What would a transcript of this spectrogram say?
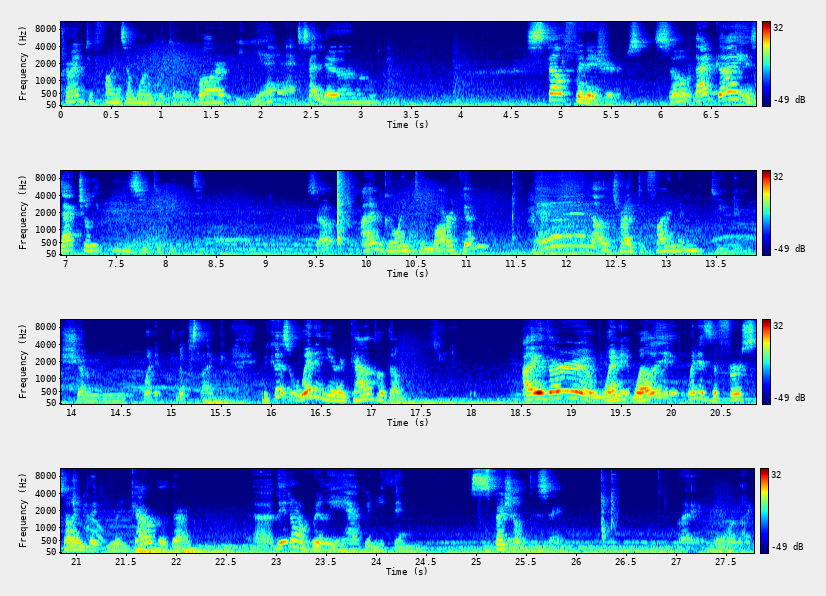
Trying to find someone with a vulnerable. Yes, hello. Stealth finishers. So that guy is actually easy to beat. So I'm going to mark him and I'll try to find him to show you what it looks like. Because when you encounter them, either when it, well when it's the first time that you encounter them, uh, they don't really have anything special to say. Like more like,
